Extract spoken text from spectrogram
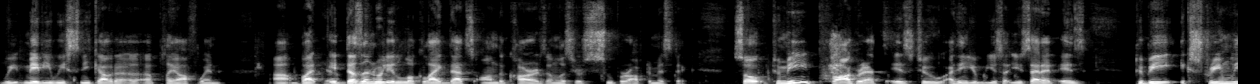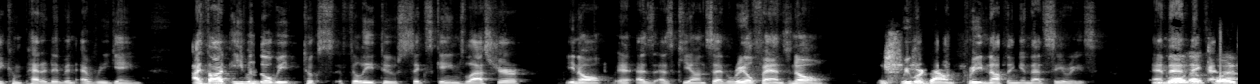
we maybe we sneak out a, a playoff win. Uh, but Yeah. it doesn't really look like that's on the cards unless you're super optimistic. So to me, progress is to I think you you said you said it is to be extremely competitive in every game. I thought even though we took Philly to six games last year, you know, as as Keyane said, real fans know we were down three nothing in that series, and then Blown they kinda,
